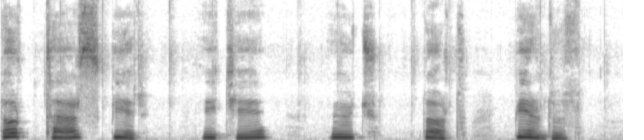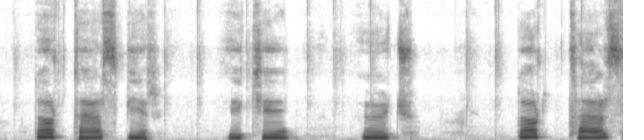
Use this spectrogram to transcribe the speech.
4 ters, 1 2 3 4 bir düz. 4 ters, 1 2 3 4 ters,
